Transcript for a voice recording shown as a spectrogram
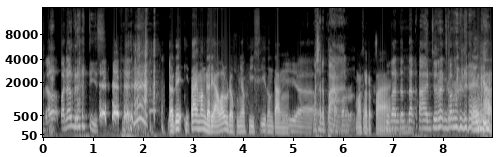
Padahal padahal gratis. Berarti kita emang dari awal udah punya visi tentang iya. Masa depan. Tentang masa depan. Bukan tentang kehancuran corona. Enggak.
